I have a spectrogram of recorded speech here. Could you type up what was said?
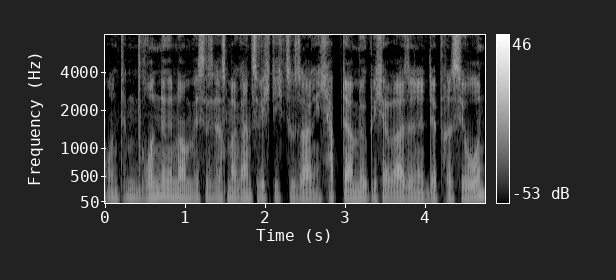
Und im Grunde genommen ist es erstmal ganz wichtig zu sagen, ich habe da möglicherweise eine Depression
